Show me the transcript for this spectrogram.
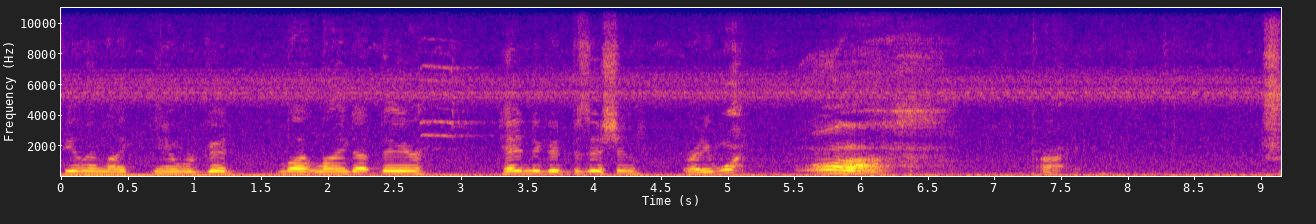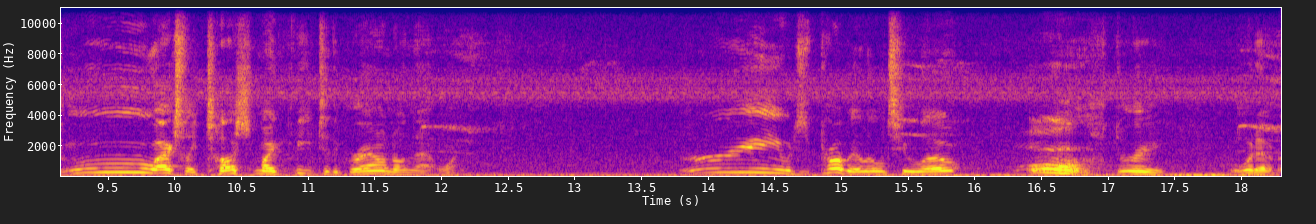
Feeling like, you know, we're good lined up there. Head in a good position. Ready, one. Oh. All right. Ooh, I actually touched my feet to the ground on that one. Three, which is probably a little too low. Oh, three, whatever.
